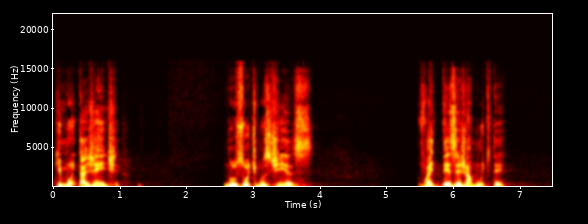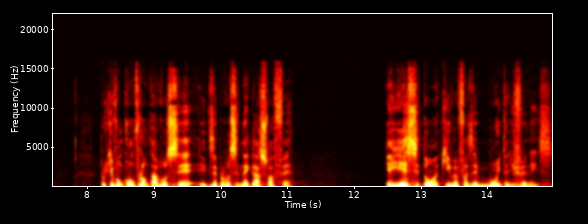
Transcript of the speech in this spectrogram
que muita gente, nos últimos dias, vai desejar muito ter. Porque vão confrontar você e dizer para você negar a sua fé. E aí, esse dom aqui vai fazer muita diferença.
